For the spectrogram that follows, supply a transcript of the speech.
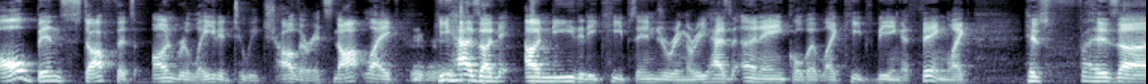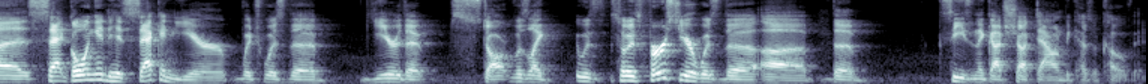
all been stuff that's unrelated to each other. It's not like he has a, a knee that he keeps injuring or he has an ankle that like keeps being a thing. Like his his uh set going into his second year, which was the year that start was like it was so his first year was the uh the season that got shut down because of COVID.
